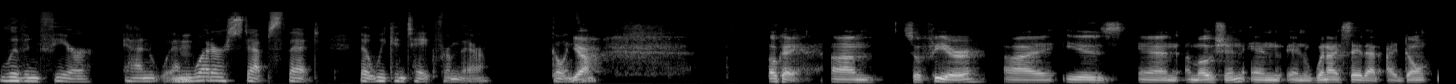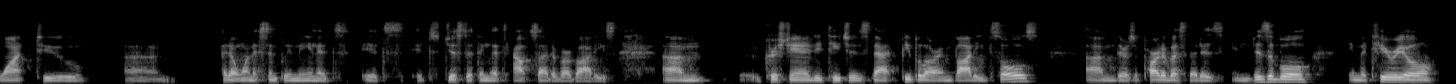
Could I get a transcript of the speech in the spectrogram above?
live in fear and and mm-hmm. what are steps that that we can take from there going yeah okay um so fear uh, is an emotion, and and when I say that, I don't want to, um, I don't want to simply mean it's it's it's just a thing that's outside of our bodies. Um, Christianity teaches that people are embodied souls. Um, there's a part of us that is invisible, immaterial.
